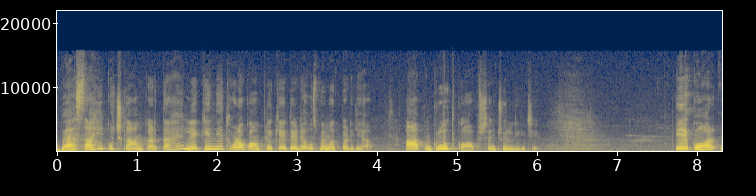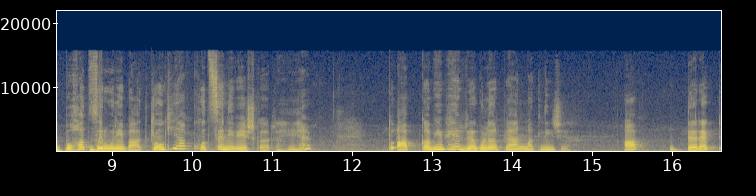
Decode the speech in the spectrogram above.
वैसा ही कुछ काम करता है, लेकिन ये थोड़ा कॉम्प्लिकेटेड है, उसमें मत पड़िए आप। आप ग्रोथ का ऑप्शन चुन लीजिए। एक और बहुत ज़रूरी बात, क्योंकि आप खुद से निवेश कर रहे हैं तो आप कभी भी रेगुलर प्लान मत लीजिए। आप डायरेक्ट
